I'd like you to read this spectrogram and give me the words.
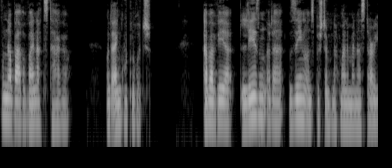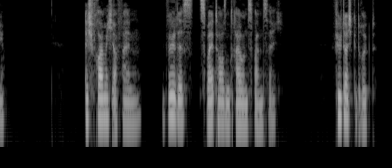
wunderbare Weihnachtstage und einen guten Rutsch. Aber wir lesen oder sehen uns bestimmt nochmal in meiner Story. Ich freue mich auf ein wildes 2023. Fühlt euch gedrückt.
